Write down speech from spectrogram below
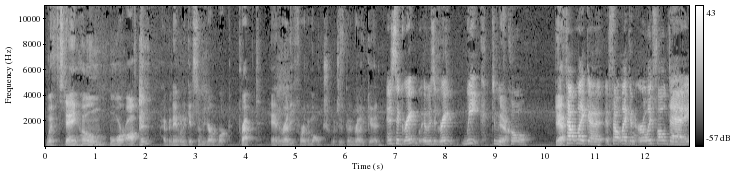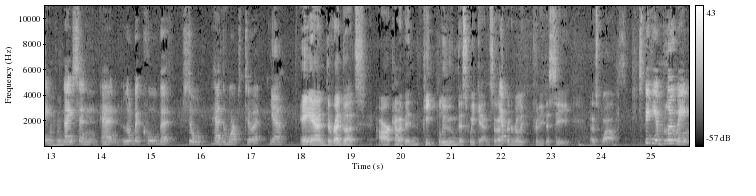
With staying home more often, I've been able to get some yard work prepped and ready for the mulch, which has been really good. And it's a great. It was a great week to move Yeah. Cole. Yeah. It felt like a. It felt like an early fall day, Mm-hmm. nice and and a little bit cool, but still had the warmth to it. Yeah. And the redbuds are kind of in peak bloom this weekend, so that's Yep. been really pretty to see as well. Speaking of blooming,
